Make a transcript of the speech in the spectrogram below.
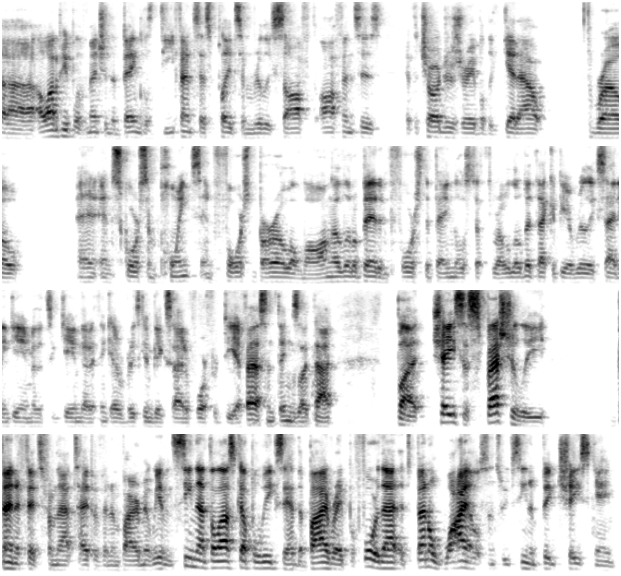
uh, a lot of people have mentioned the Bengals defense has played some really soft offenses. If the Chargers are able to get out, throw, and, and, score some points and force Burrow along a little bit and force the Bengals to throw a little bit, that could be a really exciting game. And it's a game that I think everybody's going to be excited for for DFS and things like that. But Chase, especially, benefits from that type of an environment. We haven't seen that the last couple weeks. They had the bye right before that. It's been a while since we've seen a big Chase game.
